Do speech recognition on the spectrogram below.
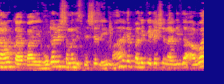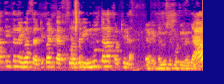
ನಾವು ಹೋಟೆಲ್ ಸಂಬಂಧ ಸ್ಪೆಷಲಿ ಮಹಾನಗರ ಪಾಲಿಕೆ ಎಲೆಕ್ಷನ್ ಆಗಿದ್ದ ಅವತ್ತಿಂತ ಇವತ್ತು ಸರ್ಟಿಫೈಡ್ ಕಾಪಿ ಕೊಡೋದ್ರೆ ಇನ್ನೂ ತನಕ ಕೊಟ್ಟಿಲ್ಲ. ಯಾವ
